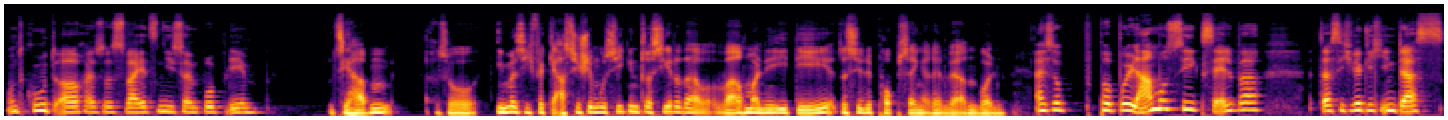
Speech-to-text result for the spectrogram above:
und gut auch, also es war jetzt nie so ein Problem. Sie haben also immer sich für klassische Musik interessiert oder war auch mal eine Idee, dass Sie eine Popsängerin werden wollen? Also Popularmusik selber dass ich wirklich in das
